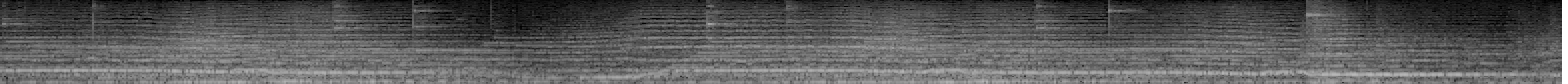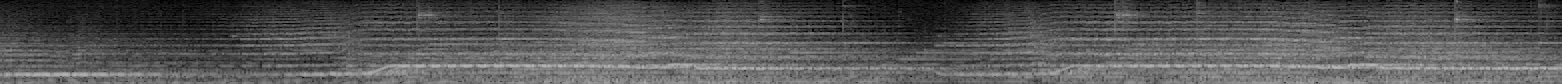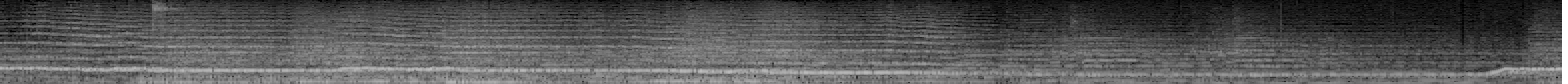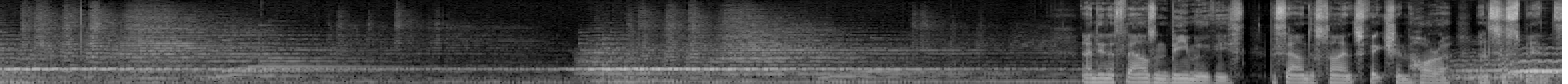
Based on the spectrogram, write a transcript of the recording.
And in a thousand B movies, the sound of science fiction, horror, and suspense.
